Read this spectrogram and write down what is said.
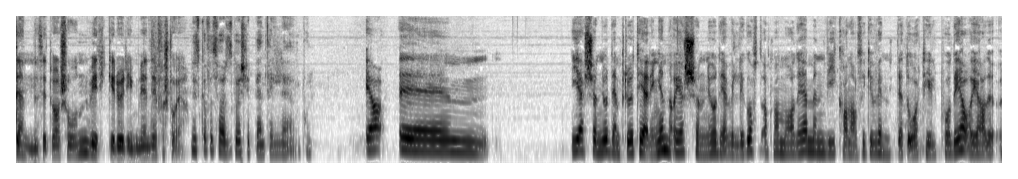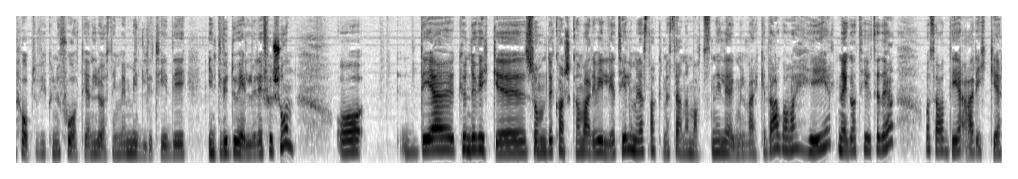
denne situasjonen virker urimelig. Det forstår jeg. Du skal få svare, så skal vi slippe en til, Polen. Pol. Ja, eh, jeg skjønner jo den prioriteringen, og jeg skjønner jo det veldig godt at man må det. Men vi kan altså ikke vente et år til på det. Og jeg hadde håpet vi kunne få til en løsning med midlertidig individuell refusjon. Og det kunne virke som det kanskje kan være vilje til, men jeg snakket med Steinar Madsen i Legemiddelverket i dag, og han var helt negativ til det. Og sa at det er ikke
